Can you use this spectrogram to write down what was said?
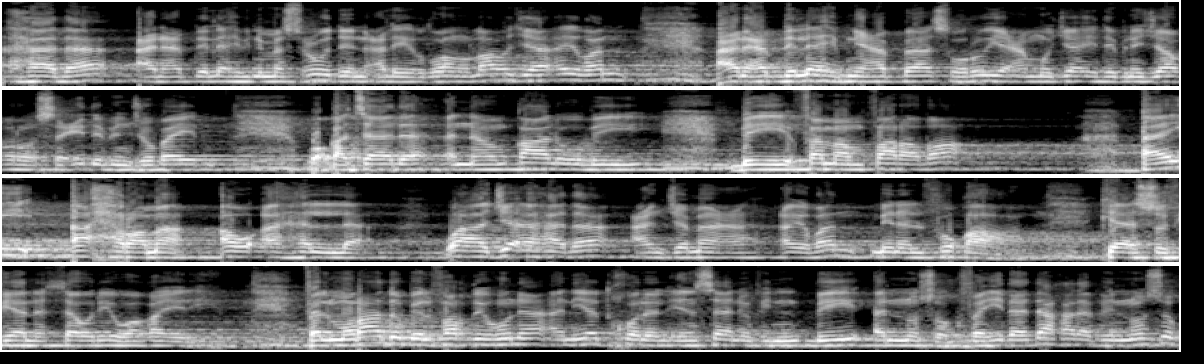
هذا عن عبد الله بن مسعود عليه رضوان الله وجاء أيضا عن عبد الله بن عباس وروي عن مجاهد بن جابر وسعيد بن جبير وقتاده أنهم قالوا فمن فرض أي أحرم أو أهل. وجاء هذا عن جماعة أيضا من الفقهاء كسفيان الثوري وغيره. فالمراد بالفرض هنا أن يدخل الإنسان في بالنسك. فإذا دخل في النسك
